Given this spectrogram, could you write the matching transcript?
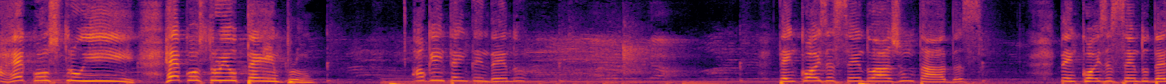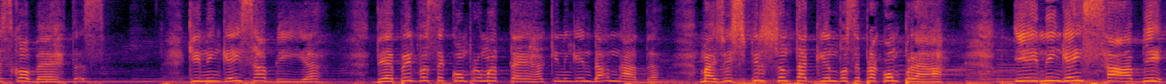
reconstruir, reconstruir o templo. Alguém está entendendo? Tem coisas sendo ajuntadas, tem coisas sendo descobertas, que ninguém sabia. De repente você compra uma terra que ninguém dá nada, mas o Espírito Santo está guiando você para comprar e ninguém sabe,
